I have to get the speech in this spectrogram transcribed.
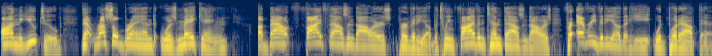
on the YouTube that Russell Brand was making about $5,000 per video, between five and $10,000 for every video that he would put out there.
